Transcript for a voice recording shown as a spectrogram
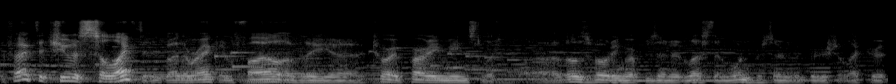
The fact that she was selected by the rank and file of the uh, Tory party means little. Uh, those voting represented less than 1% of the British electorate,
